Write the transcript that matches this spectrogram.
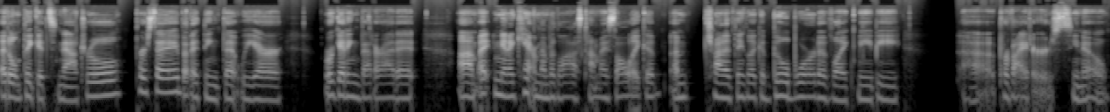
i don't think it's natural per se but i think that we are we're getting better at it. Um, I, I, mean, I can't remember the last time I saw like a. I'm trying to think like a billboard of like maybe uh, providers. You know,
